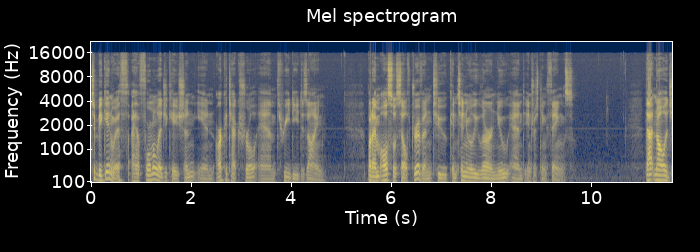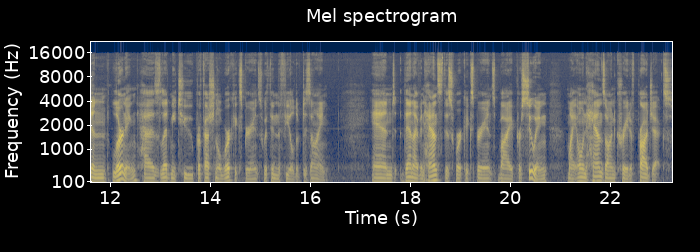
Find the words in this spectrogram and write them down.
To begin with, I have formal education in architectural and 3D design but I'm also self driven to continually learn new and interesting things. That knowledge and learning has led me to professional work experience within the field of design. And then I've enhanced this work experience by pursuing my own hands on creative projects.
